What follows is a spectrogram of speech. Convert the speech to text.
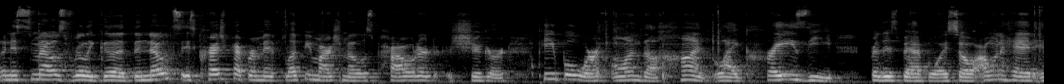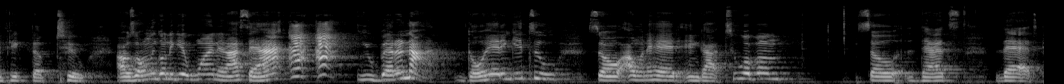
and it smells really good. The notes is crushed peppermint, fluffy marshmallows, powdered sugar. People were on the hunt like crazy for this bad boy. So I went ahead and picked up two. I was only gonna get one and I said, ah, ah, ah, you better not. Go ahead and get two. So I went ahead and got two of them. So that's that.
